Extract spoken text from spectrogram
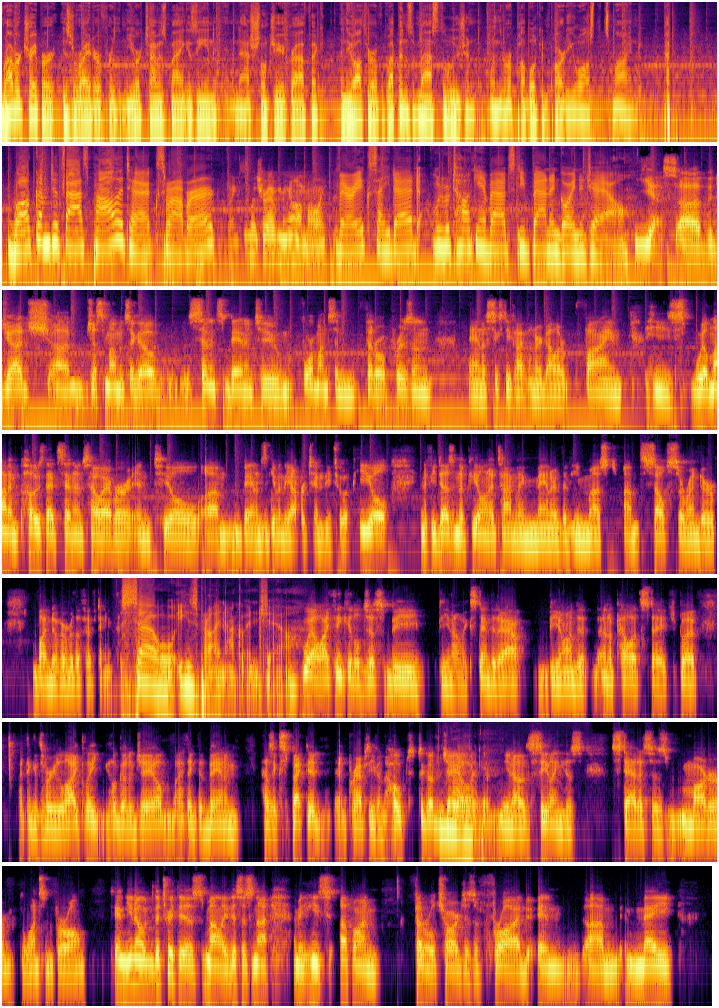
Robert Draper is a writer for the New York Times Magazine and National Geographic and the author of Weapons of Mass Delusion When the Republican Party Lost Its Mind. Welcome to Fast Politics, Robert. Thanks so much for having me on, Molly. Very excited. We were talking about Steve Bannon going to jail. Yes, uh, the judge um, just moments ago sentenced Bannon to four months in federal prison and a $6,500 fine. He will not impose that sentence, however, until um, Bannon's given the opportunity to appeal. And if he doesn't appeal in a timely manner, then he must um, self surrender by November the 15th. So he's probably not going to jail. Well, I think it'll just be, you know, extended out beyond an appellate stage. But I think it's very likely he'll go to jail. I think that Bannon has expected and perhaps even hoped to go to jail. Right. You know, sealing his status as martyr once and for all. And, you know, the truth is, Molly, this is not, I mean, he's up on federal charges of fraud and um, may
